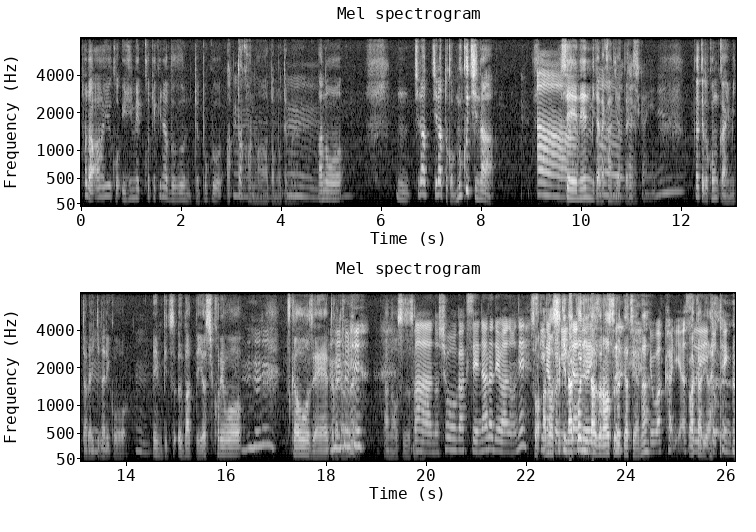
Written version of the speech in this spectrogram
ただああいうこういじめっ子的な部分って僕あったかなと思っても、うん。あのうん、ちらちらっとこう無口な青年みたいな感じだったんよ。うん確かにね、だけど今回見たらいきなりこう、うん。鉛筆奪ってよしこれをうん。使おうぜとかだろうねあの鈴さん。の、まああの小学生ならではのねそうあの好きな子にいたずらをするってややつやな。分かりやすわかりやい。と典型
